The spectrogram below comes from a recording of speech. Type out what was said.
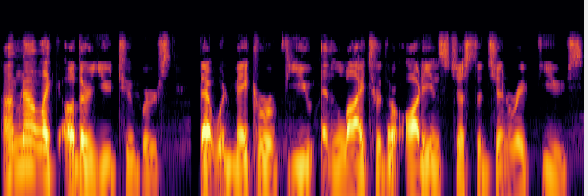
I'm not like other YouTubers that would make a review and lie to their audience just to generate views.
